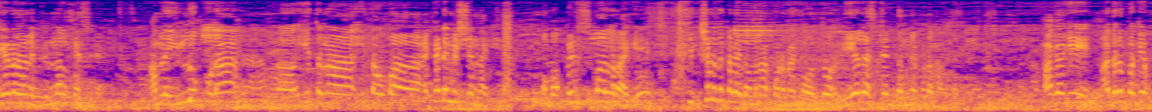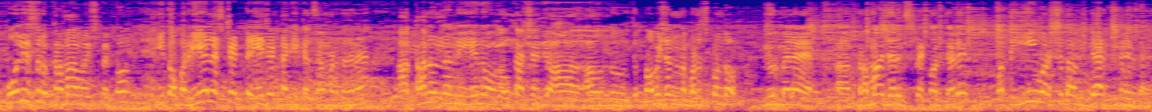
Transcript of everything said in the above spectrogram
ಕೇರಳದಲ್ಲಿ ಕ್ರಿಮಿನಲ್ ಕೇಸ್ ಇದೆ. ಆಮೇಲೆ ಇಲ್ಲೂ ಕೂಡ ಈತನ, ಈತ ಒಬ್ಬ ಅಕಾಡೆಮಿಷಿಯನ್ ಆಗಿ, ಒಬ್ಬ ಪ್ರಿನ್ಸಿಪಾಲ್ರಾಗಿ ಶಿಕ್ಷಣದ ಕಡೆ ಗಮನ ಕೊಡಬೇಕು ಹೊತ್ತು ರಿಯಲ್ ಎಸ್ಟೇಟ್ ದಂಧೆ ಕೂಡ ಮಾಡ್ತಾರೆ. ಹಾಗಾಗಿ ಅದರ ಬಗ್ಗೆ ಪೊಲೀಸರು ಕ್ರಮ ವಹಿಸಬೇಕು. ಈತ ಒಬ್ಬ ರಿಯಲ್ ಎಸ್ಟೇಟ್ ಏಜೆಂಟ್ ಆಗಿ ಕೆಲಸ ಮಾಡ್ತಾ ಇದ್ದಾನೆ. ಆ ಕಾನೂನಿನಲ್ಲಿ ಏನು ಅವಕಾಶ ಇದೆಯೋ ಆ ಒಂದು ಇದು ಅನ್ನು ಬಳಸ್ಕೊಂಡು ಇವ್ರ ಮೇಲೆ ಕ್ರಮ ಜರುಗಿಸಬೇಕು ಅಂತೇಳಿ ಮತ್ತೆ ಈ ವರ್ಷದ ವಿದ್ಯಾರ್ಥಿಗಳಿರ್ತಾರೆ.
